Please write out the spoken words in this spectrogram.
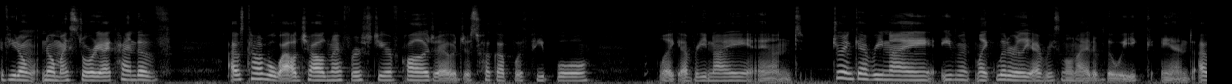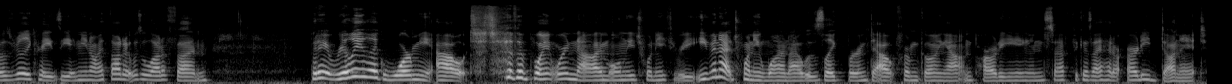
if you don't know my story i kind of I was kind of a wild child my first year of college. I would just hook up with people like every night and drink every night, even like literally every single night of the week. And I was really crazy. And, you know, I thought it was a lot of fun. But it really like wore me out to the point where now I'm only 23. Even at 21, I was like burnt out from going out and partying and stuff because I had already done it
